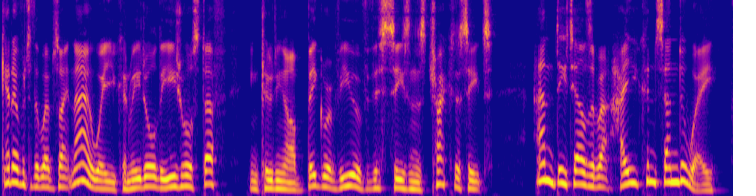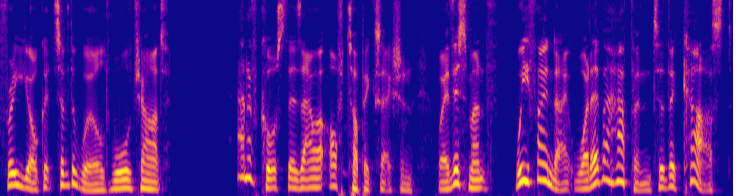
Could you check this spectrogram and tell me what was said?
get over to the website now where you can read all the usual stuff, including our big review of this season's tractor seats and details about how you can send away free Yogurts of the World wall chart. And of course, there's our off topic section, where this month we find out whatever happened to the cast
